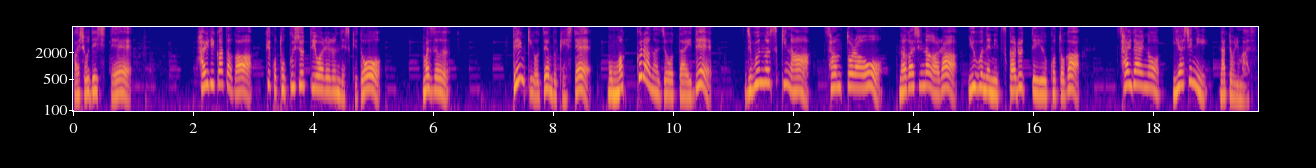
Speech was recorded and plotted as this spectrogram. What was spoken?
場所でして、入り方が結構特殊って言われるんですけど、まず、電気を全部消して、もう真っ暗な状態で、自分の好きなサントラを流しながら湯船に浸かるっていうことが最大の癒しになっております。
